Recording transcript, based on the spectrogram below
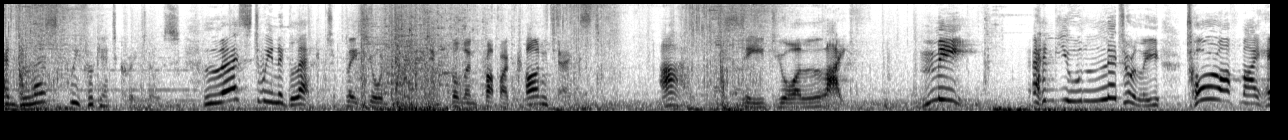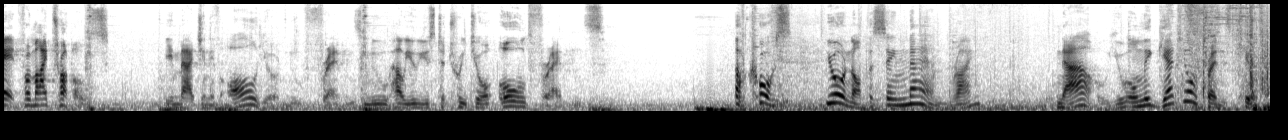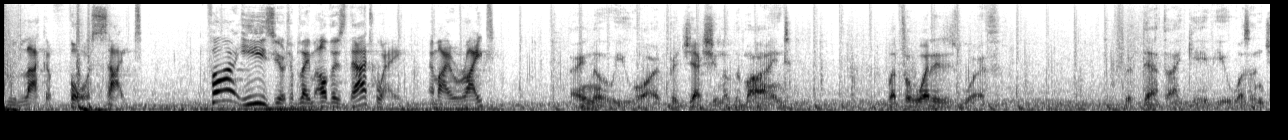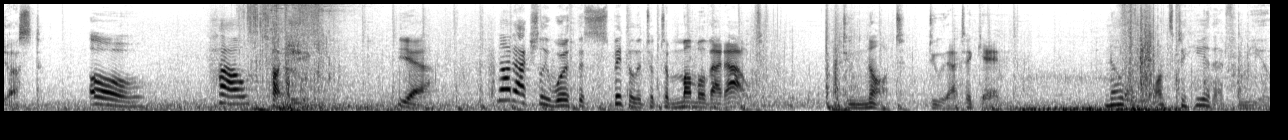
And lest we forget, Kratos, lest we neglect to place your deed in full and proper context, I saved your life. Me! And you literally tore off my head for my troubles. Imagine if all your new friends knew how you used to treat your old friends. Of course, you're not the same man, right? Now, you only get your friends killed through lack of foresight. Far easier to blame others that way, am I right? I know you are a projection of the mind. But for what it is worth, the death I gave you was unjust. Oh, how touching. Yeah, not actually worth the spittle it took to mumble that out. Do not do that again. Nobody wants to hear that from you.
